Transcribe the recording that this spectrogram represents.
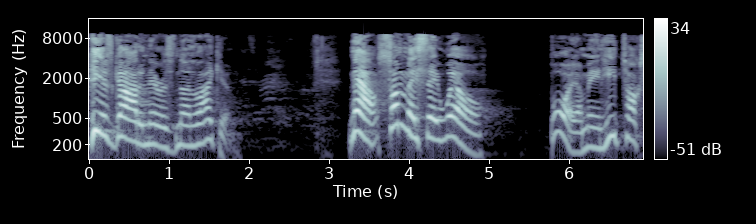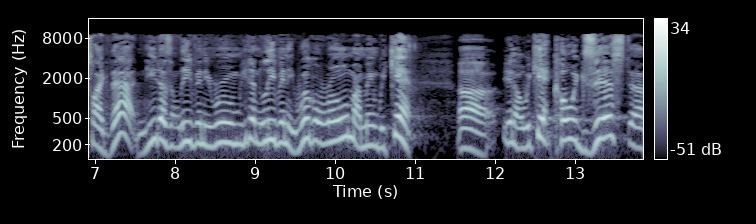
He is God and there is none like him. Now, some may say, well, boy, I mean, he talks like that and he doesn't leave any room, he doesn't leave any wiggle room. I mean, we can't, uh, you know, we can't coexist. Uh,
